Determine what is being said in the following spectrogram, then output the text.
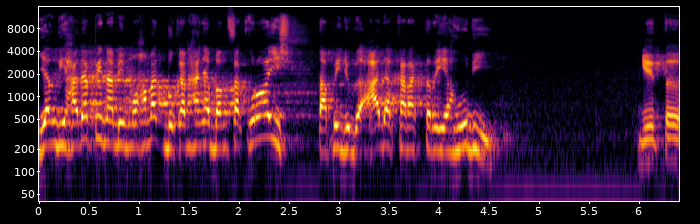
Yang dihadapi Nabi Muhammad bukan hanya bangsa Quraisy, tapi juga ada karakter Yahudi. Gitu.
